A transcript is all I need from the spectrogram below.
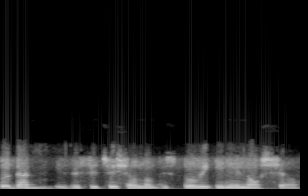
So that mm. is the situation of the story in a nutshell.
